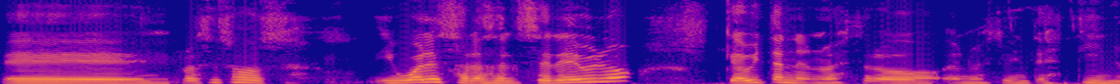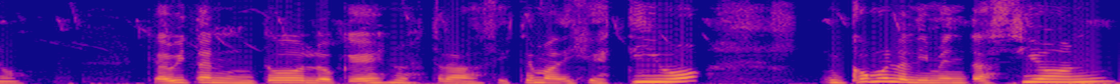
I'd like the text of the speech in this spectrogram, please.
eh, procesos iguales a los del cerebro que habitan en nuestro, en nuestro intestino, que habitan en todo lo que es nuestro sistema digestivo y cómo la alimentación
